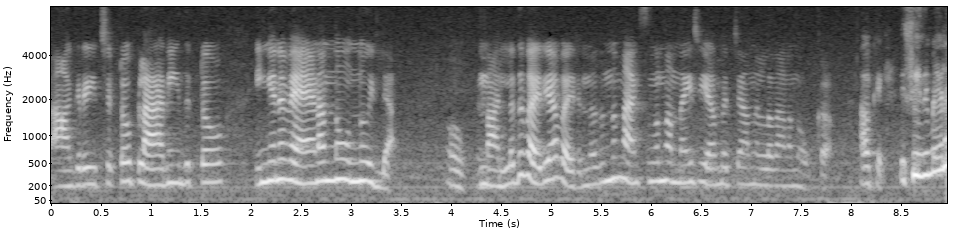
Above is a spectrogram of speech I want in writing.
ആഗ്രഹിച്ചിട്ടോ പ്ലാൻ ചെയ്തിട്ടോ ഇങ്ങനെ വേണമെന്നോ ഒന്നുമില്ല. നല്ലത് വരിക വരുന്നതൊന്നും മാക്സിമം നന്നായി ചെയ്യാൻ പറ്റുക എന്നുള്ളതാണ് നോക്കുക. ഓക്കെ സിനിമയിൽ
